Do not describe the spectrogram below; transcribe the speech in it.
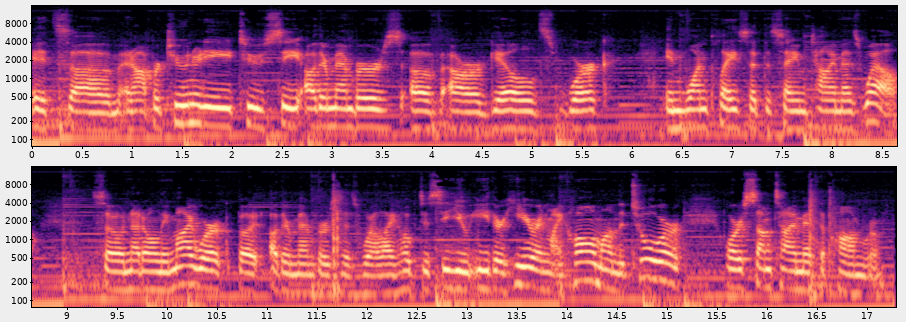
It's um, an opportunity to see other members of our guild's work in one place at the same time as well. So not only my work, but other members as well. I hope to see you either here in my home on the tour or sometime at the Palm Room.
